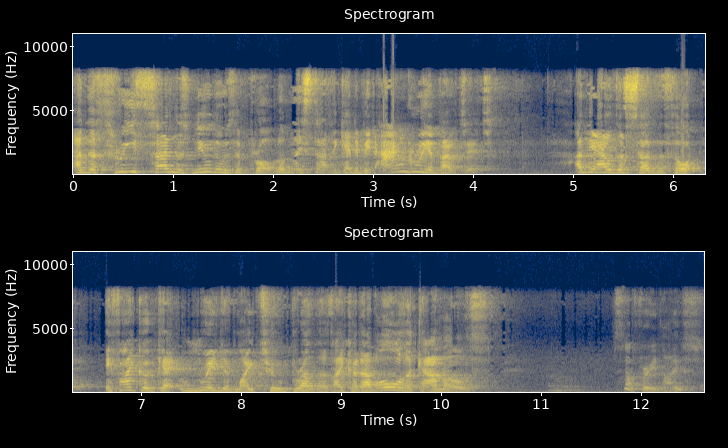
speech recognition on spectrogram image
And the three sons knew there was a problem. They started to get a bit angry about it. And the eldest son thought, if I could get rid of my two brothers, I could have all the camels. It's not very nice.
